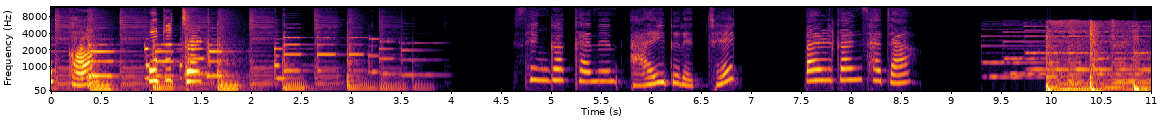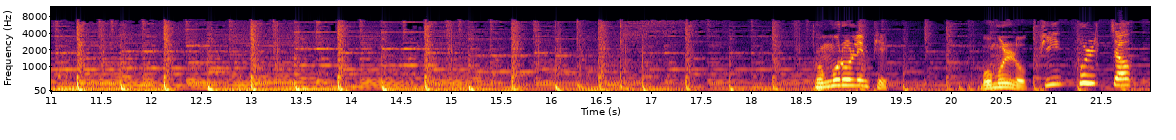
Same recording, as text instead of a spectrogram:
똑똑한 호두책. 생각하는 아이들의 책 빨간 사자. 동물올림픽. 몸을 높이 훌쩍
